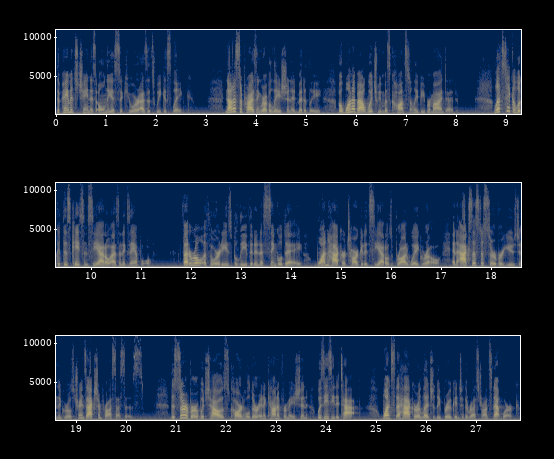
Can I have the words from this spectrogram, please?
the payments chain is only as secure as its weakest link. Not a surprising revelation, admittedly, but one about which we must constantly be reminded. Let's take a look at this case in Seattle as an example. Federal authorities believe that in a single day, one hacker targeted Seattle's Broadway Grill and accessed a server used in the grill's transaction processes. The server, which housed cardholder and account information, was easy to tap once the hacker allegedly broke into the restaurant's network.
